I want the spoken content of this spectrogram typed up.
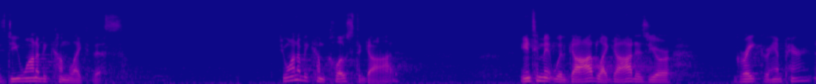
is do you want to become like this? Do you want to become close to God? Intimate with God like God is your great grandparent?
